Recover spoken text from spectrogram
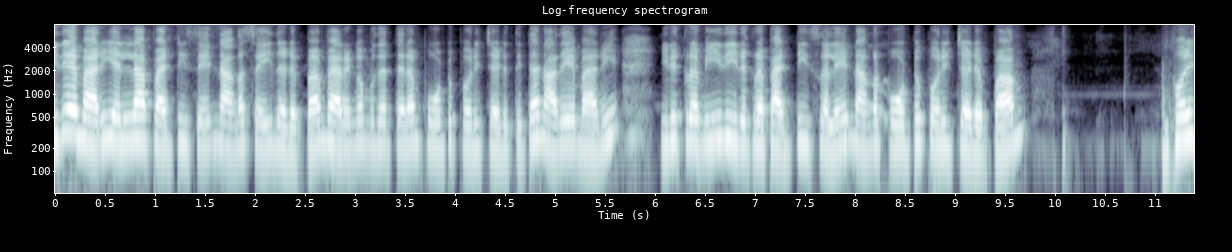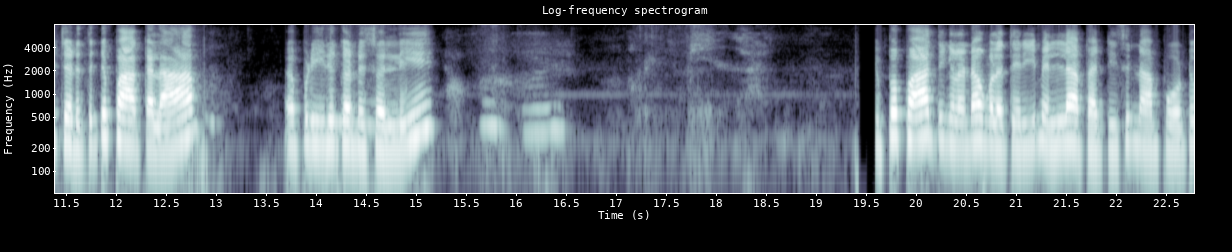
இதே மாதிரி எல்லா பட்டீஸையும் நாங்கள் செய்தெடுப்பேன் பாருங்க முதத்தரம் போட்டு பொறிச்செடுத்துட்டேன் அதே மாதிரி இருக்கிற மீதி இருக்கிற பட்டீஸ்களையும் நாங்கள் போட்டு பொரிச்செடுப்போம் பொறிச்செடுத்துட்டு பார்க்கலாம். எப்படி இருக்குன்னு சொல்லி. இப்போ பார்த்தீங்களா உங்களுக்கு தெரியும் எல்லா பட்டீஸும் நான் போட்டு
